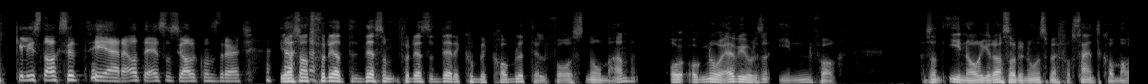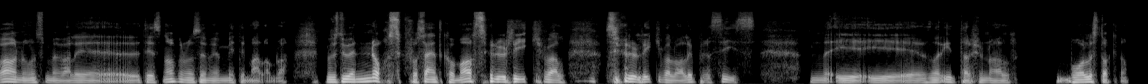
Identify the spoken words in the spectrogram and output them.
ikke lyst til å akseptere at det er sosialt konstruert. ja, sant, fordi det, som, for det, det det blir koblet til for oss nordmenn, og, og nå er vi jo liksom innenfor sånn, I Norge da, så har du noen som er for seintkommere, og noen som er veldig uh, tidsnok, og noen som er midt imellom. da. Men hvis du er norsk for seintkommer, så, er du likevel, så er du likevel veldig presis i, i sånn internasjonal målestokk nå.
